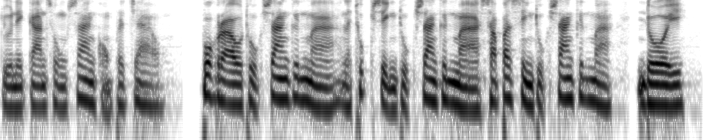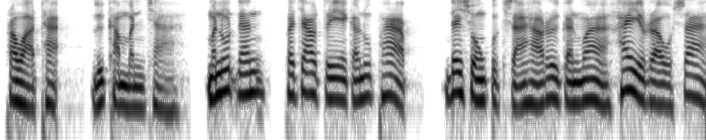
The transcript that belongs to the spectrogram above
อยู่ในการทรงสร้างของพระเจ้า พวกเราถูกสร้างขึ้นมา และทุกสิ่งถูกสร้างขึ้นมาสรรพสิ่งถูกสร้างขึ้นมา โดยพระวาทะหรือคำบัญชา มนุษย์นั้นพระเจ้าตรีเอกานุภาพ ได้ทรงปรึกษาหารือกันว่าให้เราสร้าง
